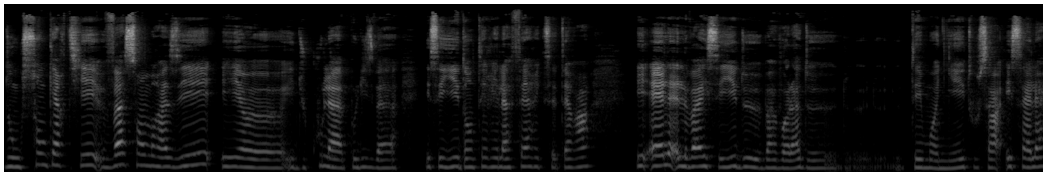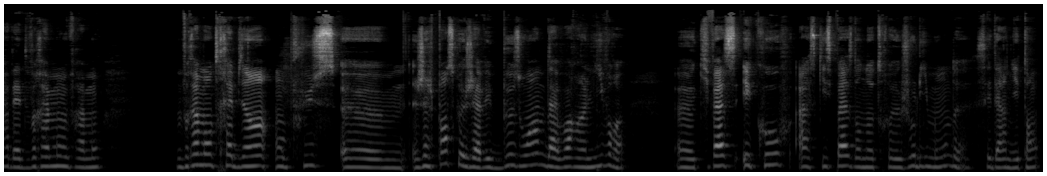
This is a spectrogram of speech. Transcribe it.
donc son quartier va s'embraser euh, et, du coup la police va essayer d'enterrer l'affaire, etc. Et elle, elle va essayer de, bah voilà, de, témoigner, tout ça. Et ça a l'air d'être vraiment, vraiment, vraiment très bien. En plus, euh, je pense que j'avais besoin d'avoir un livre euh, qui fasse écho à ce qui se passe dans notre joli monde ces derniers temps.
